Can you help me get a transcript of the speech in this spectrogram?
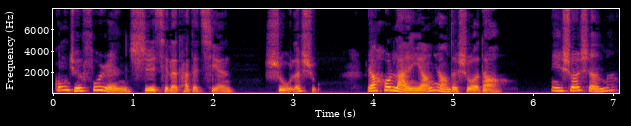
公爵夫人拾起了他的钱，数了数，然后懒洋洋的说道：“你说什么？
